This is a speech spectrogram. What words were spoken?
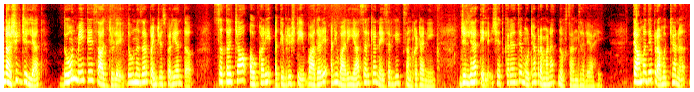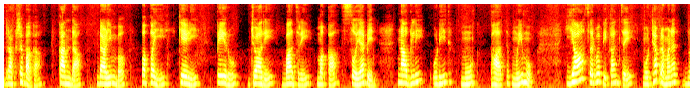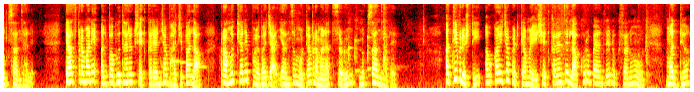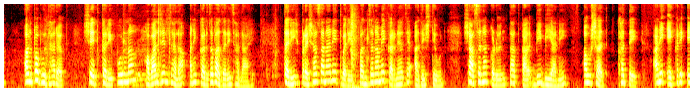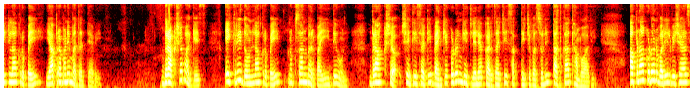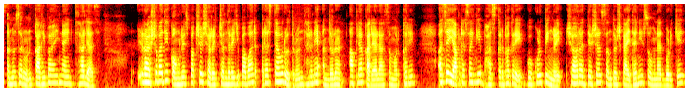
नाशिक जिल्ह्यात दोन मे ते सात जुलै दोन हजार पंचवीसपर्यंत सततच्या अवकाळी अतिवृष्टी वादळे आणि वारे यासारख्या नैसर्गिक संकटांनी जिल्ह्यातील शेतकऱ्यांचे मोठ्या प्रमाणात नुकसान झाले आहे. त्यामध्ये प्रामुख्यानं द्राक्षबागा कांदा डाळिंब पपई केळी पेरू ज्वारी बाजरी मका सोयाबीन नागली उडीद मूग भात भुईमूग या सर्व पिकांचे मोठ्या प्रमाणात नुकसान झाले. त्याचप्रमाणे अल्पभूधारक शेतकऱ्यांच्या भाजीपाला प्रामुख्याने फळभाज्या यांचं मोठ्या प्रमाणात सडून नुकसान झालं आहे अतिवृष्टी अवकाळीच्या फटक्यामुळे शेतकऱ्यांचे लाखो रुपयांचे नुकसान होऊन मध्य अल्पभूधारक शेतकरी पूर्ण हवालदिल झाला आणि कर्जबाजारी झाला आहे. तरी प्रशासनाने त्वरित पंचनामे करण्याचे आदेश देऊन शासनाकडून तात्काळ बी बियाणे औषध खते आणि एकरी एक लाख रुपये याप्रमाणे मदत द्यावी. द्राक्षबागेस एकरी दोन लाख रुपये नुकसान भरपाई देऊन द्राक्ष शेतीसाठी बँकेकडून घेतलेल्या कर्जाची सक्तीची वसुली तात्काळ थांबवावी. आपणाकडून वरील विषयास अनुसरून कार्यवाही नाही झाल्यास राष्ट्रवादी काँग्रेस पक्ष शरदचंद्रजी पवार रस्त्यावर उतरून धरणे आंदोलन आपल्या कार्यालयासमोर करेल असे याप्रसंगी भास्कर भगरे गोकुळ पिंगळे शहराध्यक्ष संतोष कायधानी सोमनाथ बोडके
